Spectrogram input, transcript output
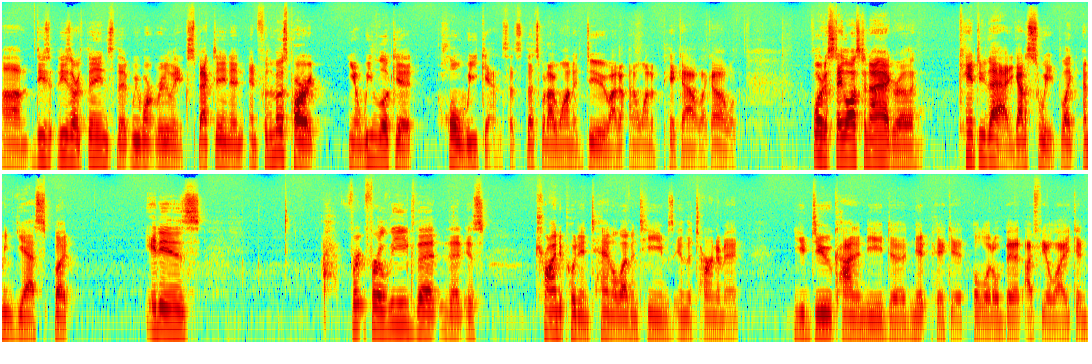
Um, these these are things that we weren't really expecting, and, and for the most part, you know, we look at whole weekends. That's that's what I want to do. I don't I don't want to pick out like oh well, Florida State lost to Niagara. Like, can't do that. You got to sweep. Like I mean yes, but it is for for a league that that is trying to put in 10, 11 teams in the tournament. You do kind of need to nitpick it a little bit. I feel like and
